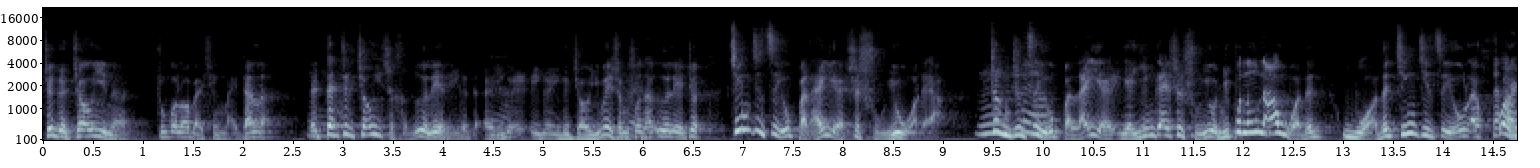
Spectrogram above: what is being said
这个交易呢，中国老百姓买单了。但但这个交易是很恶劣的一个呃一个一个一个交易。为什么说它恶劣？就经济自由本来也是属于我的呀，政治自由本来也也应该是属于我，你不能拿我的我的经济自由来换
